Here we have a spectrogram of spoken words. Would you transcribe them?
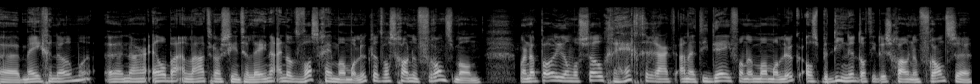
uh, meegenomen uh, naar Elba en later naar Sint Helena. En dat was geen Mameluk, dat was gewoon een Fransman. Maar Napoleon was zo gehecht geraakt aan het idee van een Mameluk als bediende... dat hij dus gewoon een Franse,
